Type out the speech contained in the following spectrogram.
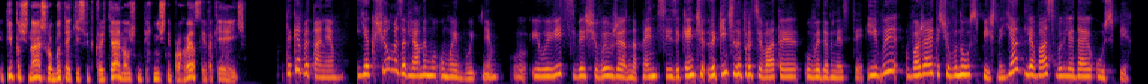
і ти починаєш робити якісь відкриття, і научно-технічний прогрес і таке інше. Таке питання: якщо ми заглянемо у майбутнє, і уявіть собі, що ви вже на пенсії закінчили, закінчили працювати у видавництві, і ви вважаєте, що воно успішне. Як для вас виглядає успіх?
